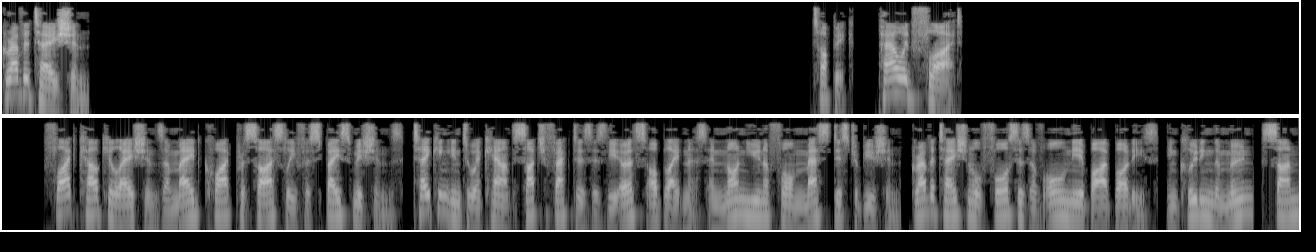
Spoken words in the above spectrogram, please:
Gravitation Topic: Powered flight. Flight calculations are made quite precisely for space missions, taking into account such factors as the Earth's oblateness and non-uniform mass distribution, gravitational forces of all nearby bodies, including the Moon, Sun,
